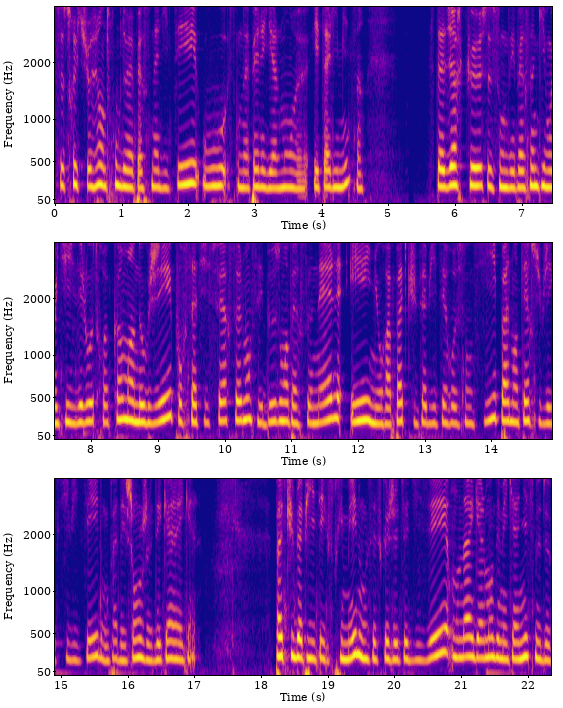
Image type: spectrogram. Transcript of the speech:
se structurer en troubles de la personnalité ou ce qu'on appelle également euh, état limite. C'est-à-dire que ce sont des personnes qui vont utiliser l'autre comme un objet pour satisfaire seulement ses besoins personnels et il n'y aura pas de culpabilité ressentie, pas d'intersubjectivité, donc pas d'échange d'égal à égal. Pas de culpabilité exprimée, donc c'est ce que je te disais. On a également des mécanismes de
